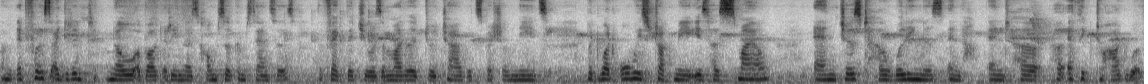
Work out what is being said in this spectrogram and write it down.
Um, at first, I didn't know about Arena's home circumstances, the fact that she was a mother to a child with special needs. But what always struck me is her smile and just her willingness and, and her, her ethic to hard work.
